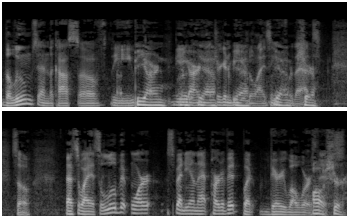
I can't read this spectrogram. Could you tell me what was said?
the looms and the cost of the, uh, the yarn, the yarn yeah, that you're going to be yeah, utilizing yeah, for that. Sure. So that's why it's a little bit more spending on that part of it, but very well worth Oh, it. Oh, sure.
